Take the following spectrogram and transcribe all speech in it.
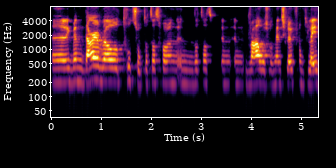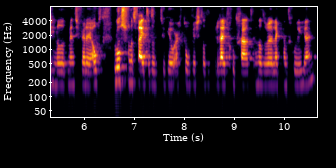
Uh, ik ben daar wel trots op dat dat gewoon een, dat dat een, een verhaal is wat mensen leuk vinden om te lezen en dat het mensen verder helpt. Los van het feit dat het natuurlijk heel erg tof is dat het bedrijf goed gaat en dat we lekker aan het groeien zijn.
